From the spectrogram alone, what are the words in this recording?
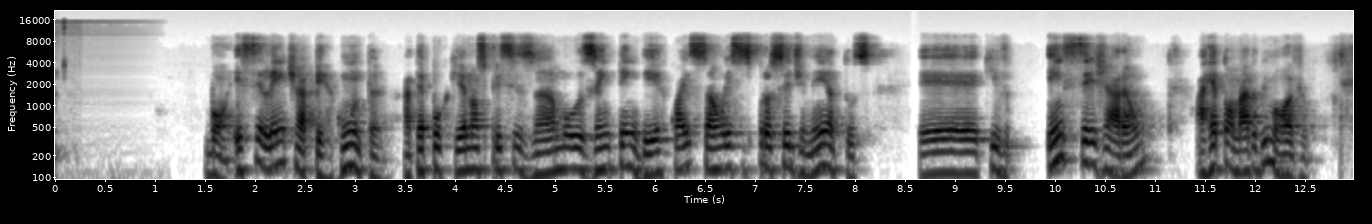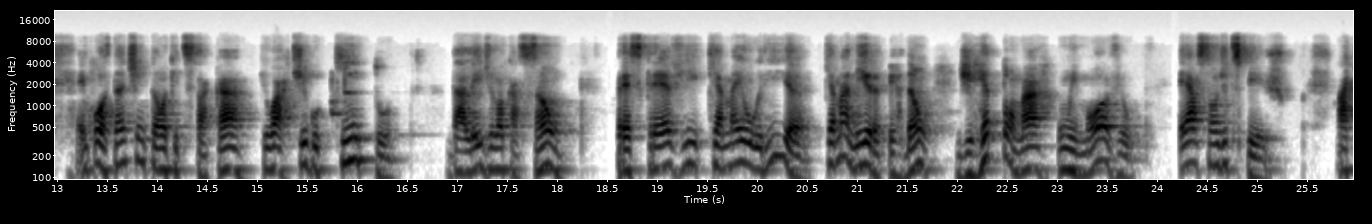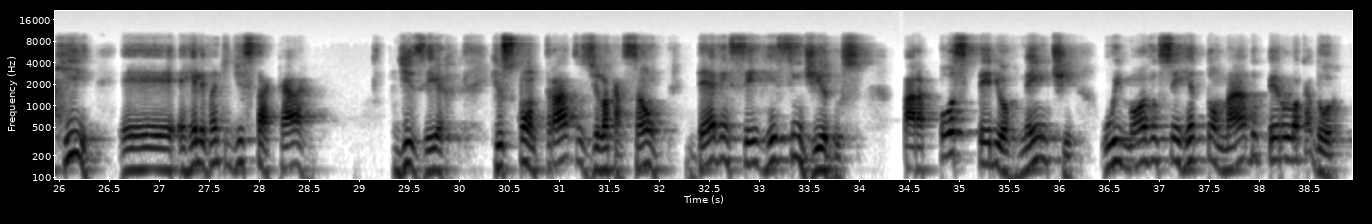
Bom, excelente a pergunta, até porque nós precisamos entender quais são esses procedimentos é, que ensejarão a retomada do imóvel. É importante, então, aqui destacar que o artigo 5 da Lei de Locação prescreve que a maioria, que a maneira, perdão, de retomar um imóvel é a ação de despejo. Aqui é, é relevante destacar dizer que os contratos de locação devem ser rescindidos para posteriormente o imóvel ser retomado pelo locador.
